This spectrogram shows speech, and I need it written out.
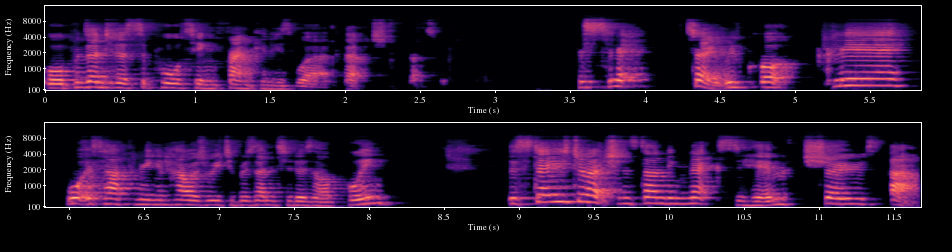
or presented as supporting Frank and his work. That's, that's what so we've got clear what is happening and how is Rita presented as our point. The stage direction standing next to him shows that.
